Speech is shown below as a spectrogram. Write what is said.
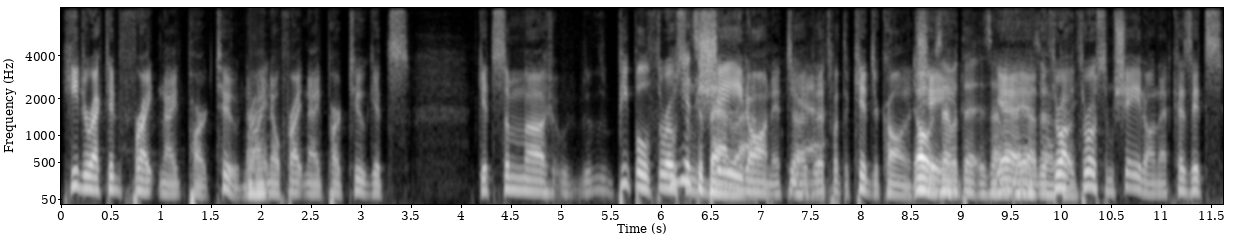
He directed Fright Night Part Two. Now I know Fright Night Part Two gets gets some uh, people throw some gets a bad shade on it. Uh, that's what the kids are calling it. Oh, shade. is that what that- is that yeah, that yeah. is? They throw Okay. throw some shade on that because it's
